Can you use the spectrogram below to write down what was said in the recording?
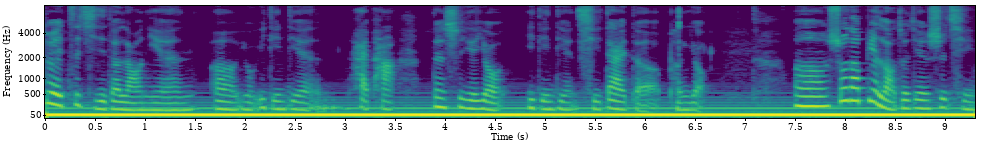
对自己的老年呃有一点点害怕，但是也有一点点期待的朋友。嗯、说到变老这件事情，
